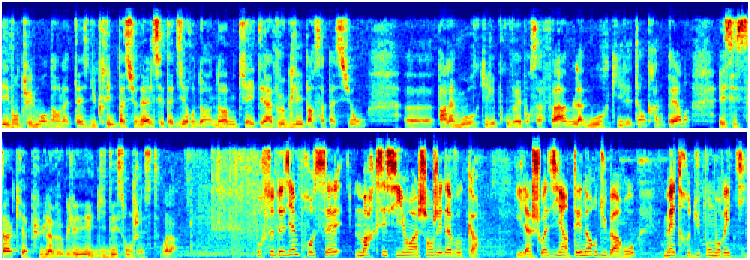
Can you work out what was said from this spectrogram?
éventuellement dans la thèse du crime passionnel, c'est-à-dire d'un homme qui a été aveuglé par sa passion, euh, par l'amour qu'il éprouvait pour sa femme, l'amour qu'il était en train de perdre, et c'est ça qui a pu l'aveugler et guider son geste. Voilà. Pour ce deuxième procès, Marc Cessillon a changé d'avocat. Il a choisi un ténor du barreau, maître Dupont-Moretti.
